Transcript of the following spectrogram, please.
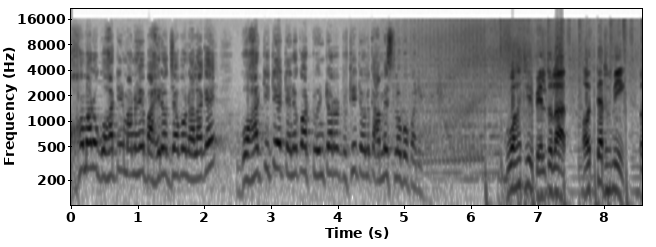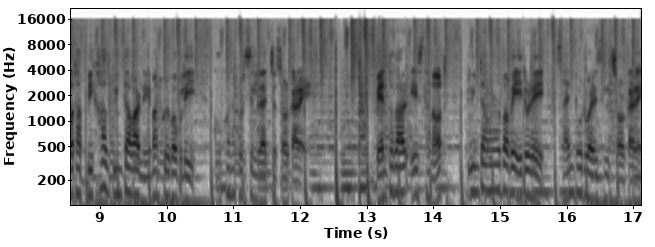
অসম আৰু গুৱাহাটীৰ মানুহে বাহিৰত যাব নালাগে। গুৱাহাটীতে তেনেকুৱা টুইন টাৱাৰত উঠি তেওঁলোকে আমেজ ল'ব পাৰিব। গুৱাহাটীৰ বেলতলাত অত্যাধুনিক তথা বিশাল টুইন টাৱাৰ নিৰ্মাণ কৰিব বুলি ঘোষণা কৰিছিল ৰাজ্য চৰকাৰে। বেলতলাৰ এই স্থানত টুইন টাৱাৰৰ বাবে এইদৰে চাইনবোৰ্ড মাৰিছিল চৰকাৰে।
